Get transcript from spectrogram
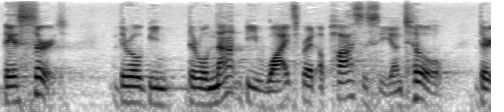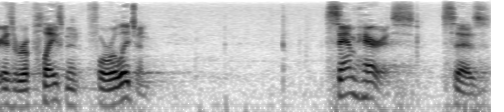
They assert there will, be, there will not be widespread apostasy until there is a replacement for religion. Sam Harris says,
